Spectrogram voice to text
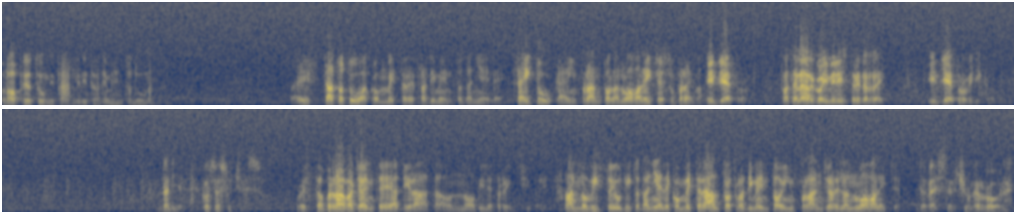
Proprio tu mi parli di tradimento, Duma. Sei stato tu a commettere tradimento, Daniele. Sei tu che hai infranto la nuova legge suprema. Indietro. Fate largo ai ministri del re. Indietro, vi dico. Daniele, cos'è successo? Questa brava gente è adirata, o nobile principe. Hanno visto e udito Daniele commettere altro tradimento e infrangere la nuova legge. Deve esserci un errore.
